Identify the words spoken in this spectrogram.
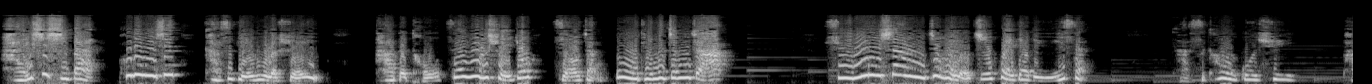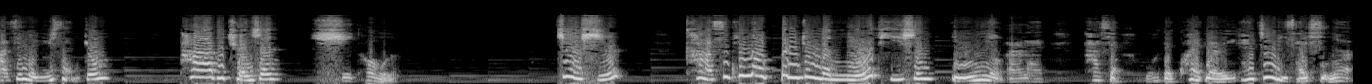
还是失败。扑通一声，卡斯跌入了水里，他的头栽入了水中，脚掌不停的挣扎。水面上正好有只坏掉的雨伞，卡斯靠了过去。爬进了雨伞中，他的全身湿透了。这时，卡斯听到笨重的牛蹄声迎面而来，他想：我得快点离开这里才行啊！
